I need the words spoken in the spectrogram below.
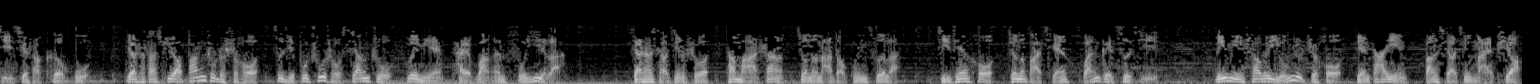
己介绍客户，要是他需要帮助的时候，自己不出手相助，未免太忘恩负义了。加上小静说，她马上就能拿到工资了，几天后就能把钱还给自己。李敏稍微犹豫之后，便答应帮小静买票。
